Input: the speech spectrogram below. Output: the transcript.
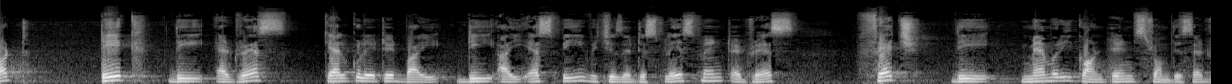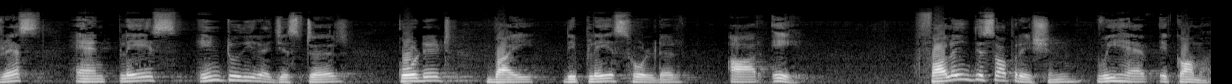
what? Take the address calculated by DISP, which is a displacement address, fetch the memory contents from this address and place into the register coded by the placeholder RA. Following this operation, we have a comma,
